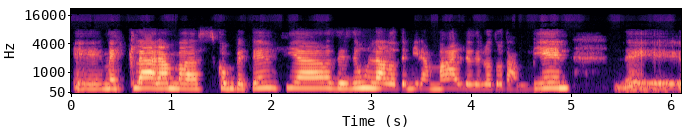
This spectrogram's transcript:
eh, mezclar ambas competencias, desde un lado te miran mal, desde el otro también. Eh,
